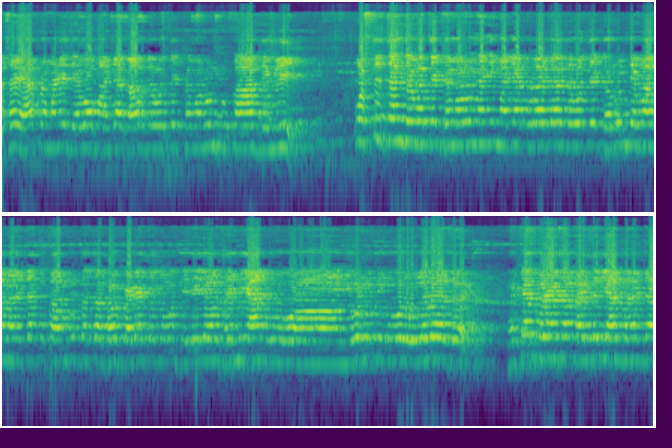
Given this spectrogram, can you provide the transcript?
असं ह्याप्रमाणे देवा माझ्या गाव देवते समोरून तुका देवी वस्तुस्थान देवाचे क्षमावून आणि माझ्या कुळाच्या देवते धरून देवा माझ्या तुका अमृताचा भाव पेड्याचं नवत दिलेलं असं मी आज अं, निवडणुकीत उभं राहिलेलो असं. ह्याच्या कोणाचा काहीतरी आज मनाच्या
